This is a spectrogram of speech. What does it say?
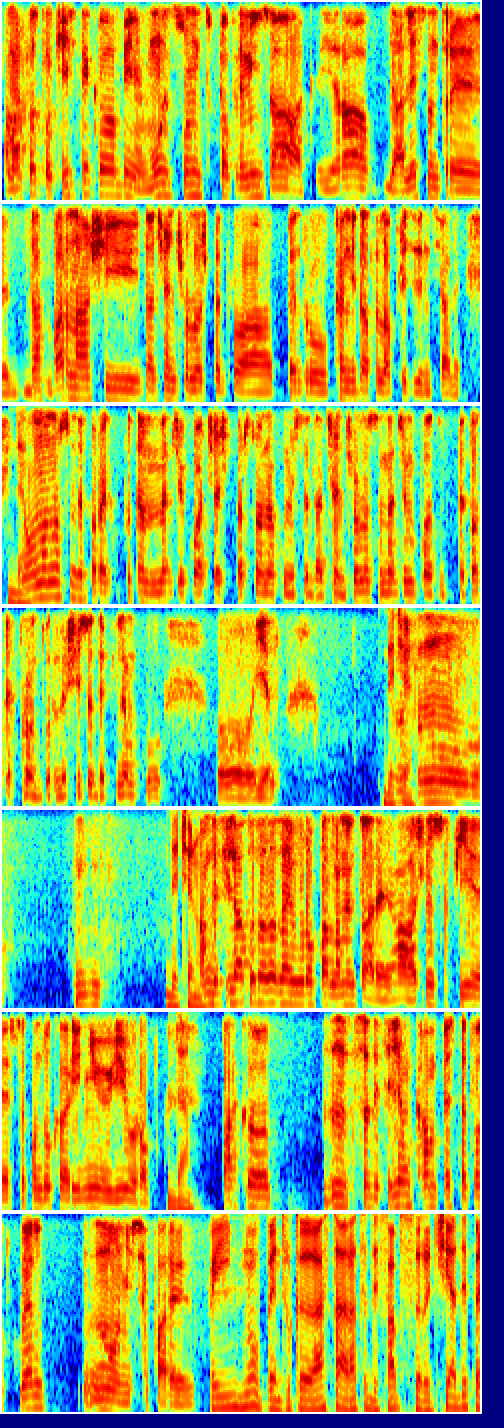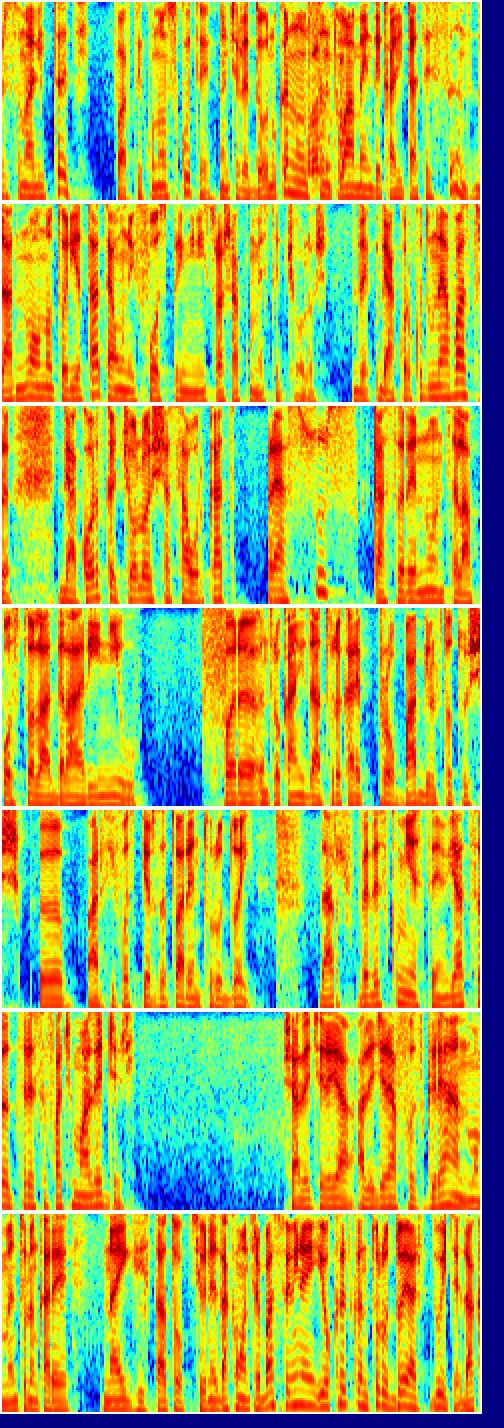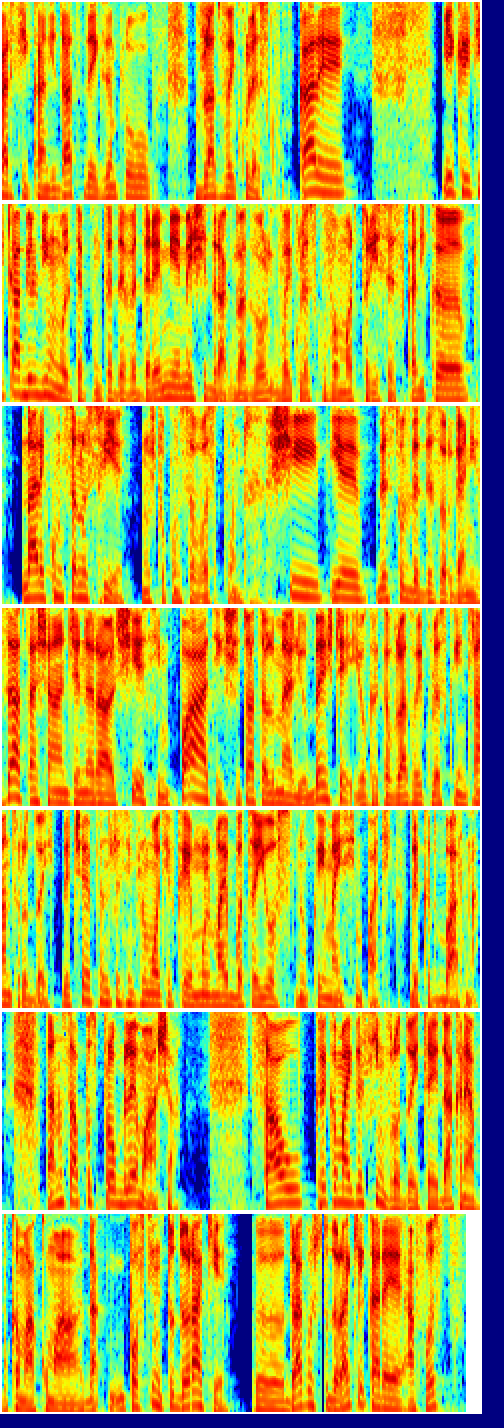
A mai fost o chestie că, bine, mulți sunt pe premiza că era de ales între Dan Barna și Dacian Cioloș pentru, a, pentru candidatul la prezidențiale. Da. Eu nu, nu sunt de părere că putem merge cu aceeași persoană cum este Dacian Cioloș, să mergem pe, pe toate fronturile și să defilăm cu uh, el. De ce? Nu, de ce nu? Am defilat odată la europarlamentare. A ajuns să fie, să conducă Renew Europe. Da. Parcă mm, să defilăm cam peste tot cu el, nu mi se pare... Păi nu, pentru că asta arată de fapt sărăcia de personalități foarte cunoscute în cele două. Nu că nu Poate sunt oameni de calitate, sunt, dar nu au notorietatea unui fost prim-ministru așa cum este Cioloș. De, de acord cu dumneavoastră. De acord că Cioloș s-a urcat prea sus ca să renunțe la postul ăla de la Riniu, fără într-o candidatură care probabil totuși că ar fi fost pierzătoare în turul 2. Dar vedeți cum este, în viață trebuie să facem alegeri. Și alegerea, alegerea a fost grea în momentul în care n-a existat opțiune. Dacă mă întrebați pe mine, eu cred că în turul 2 ar fi, uite, dacă ar fi candidat, de exemplu, Vlad Voiculescu, care e criticabil din multe puncte de vedere. Mie mi-e și drag Vlad Voiculescu, vă mărturisesc. Adică n-are cum să nu-ți fie, nu știu cum să vă spun. Și e destul de dezorganizat, așa, în general, și e simpatic și toată lumea îl iubește. Eu cred că Vlad Voiculescu intra într-o doi. De ce? Pentru simplu motiv că e mult mai bătăios, nu că e mai simpatic decât Barna. Dar nu s-a pus problema așa. Sau, cred că mai găsim vreo 2-3, dacă ne apucăm acum. Da, poftim, Tudorache. Uh, Dragoș Tudorache, care a fost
